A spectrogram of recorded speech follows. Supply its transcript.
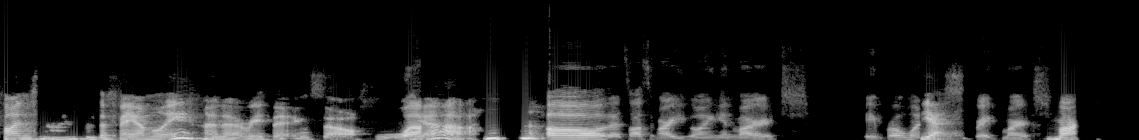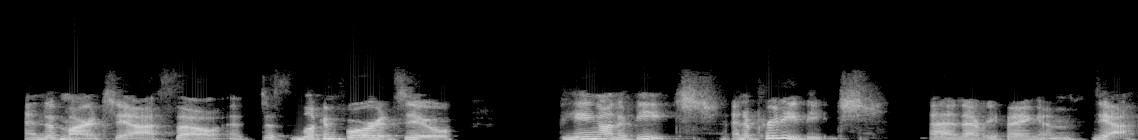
fun time for the family and everything. So, wow. yeah. oh, that's awesome. Are you going in March? April? When yes. break? March? March. End of March, yeah. So uh, just looking forward to being on a beach and a pretty beach and everything. And yeah,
